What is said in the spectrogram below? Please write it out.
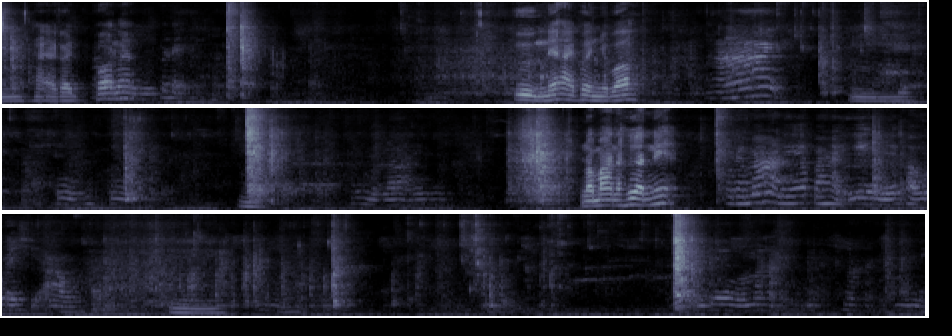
มหายก็พอแล้วหายไปไหนหายอึ่งได้หายเพิ่นอยู่บ่หายอืมตูตูอืมให้มาลายเรามานะเฮือนนี่พอได้มาเลยไปหาเองเลยเขาได้สิเอาค่ะอืม เรื่องมาหายมาหายที่เหน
